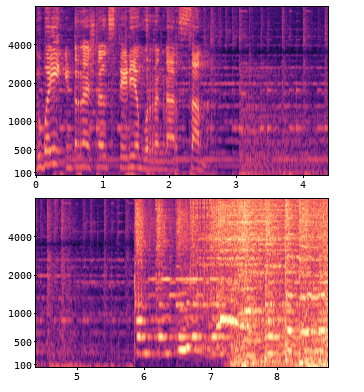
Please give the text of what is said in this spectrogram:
दुबई इंटरनॅशनल स्टेडियमवर रंगणार सामना Thank you.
